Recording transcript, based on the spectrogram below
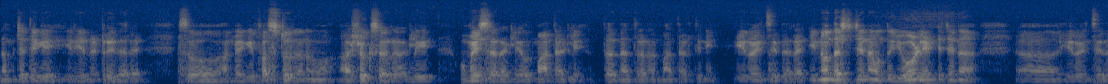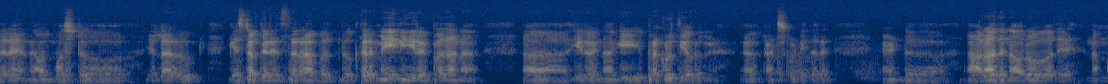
ನಮ್ಮ ಜೊತೆಗೆ ಹಿರಿಯ ನಟರಿದ್ದಾರೆ. ಸೊ ಹಾಗಾಗಿ ಫಸ್ಟು ನಾನು ಅಶೋಕ್ ಸರ್ ಆಗಲಿ, ಉಮೇಶ್ ಸರ್ ಆಗಲಿ ಅವ್ರು ಮಾತಾಡಲಿ. ತದನಂತರ ನಾನು ಮಾತಾಡ್ತೀನಿ. ಹೀರೋಯಿನ್ಸ್ ಇದ್ದಾರೆ. ಇನ್ನೊಂದಷ್ಟು ಜನ, ಒಂದು ಏಳು ಎಂಟು ಜನ ಹೀರೋಯಿನ್ಸ್ ಇದ್ದಾರೆ. ಆಲ್ಮೋಸ್ಟ್ ಎಲ್ಲರೂ ಗೆಸ್ಟ್ ಅಪಿಯರೆನ್ಸ್ ಥರ ಬಂದು ಹೋಗ್ತಾರೆ. ಮೇನ್ ಹೀರೋ, ಪ್ರಧಾನ ಹೀರೋಯಿನ್ ಆಗಿ ಪ್ರಕೃತಿ ಅವರು ಕಾಣಿಸ್ಕೊಂಡಿದ್ದಾರೆ. ಆ್ಯಂಡ್ ಆರಾಧನ ಅವರು ಅದೇ ನಮ್ಮ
